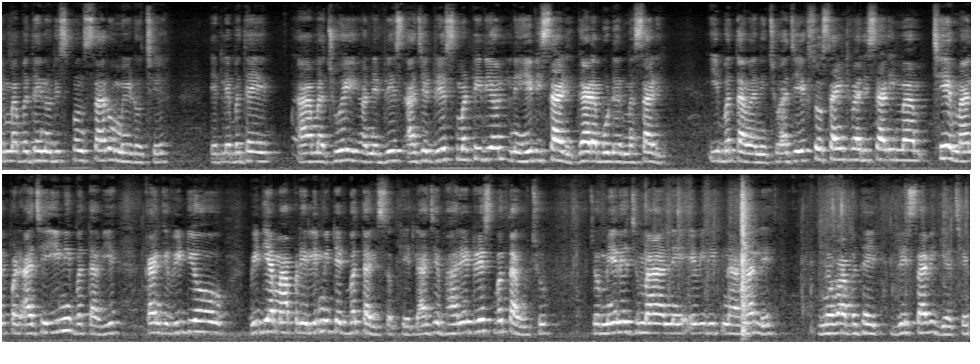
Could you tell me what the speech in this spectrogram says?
એમાં બધાનો રિસ્પોન્સ સારો મળ્યો છે. એટલે બધાએ આમાં જોઈ અને ડ્રેસ આજે ડ્રેસ મટીરિયલ ને હેવી સાડી, ગાળા બોર્ડરમાં સાડી એ બતાવવાની છું. આજે એકસો સાહીઠવાળી વાળી સાડીમાં છે માલ, પણ આજે એ નહીં બતાવીએ, કારણ કે વીડિયો, વિડીયામાં આપણે લિમિટેડ બતાવી શકીએ. એટલે આજે ભારે ડ્રેસ બતાવું છું. જો મેરેજમાં ને એવી રીતના હાલે નવા બધા ડ્રેસ આવી ગયા છે.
